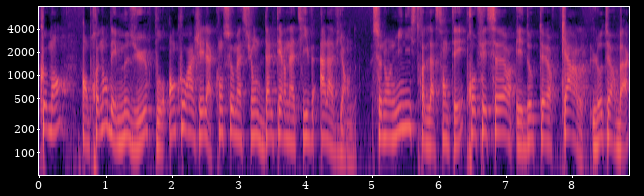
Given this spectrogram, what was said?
Comment? En prenant des mesures pour encourager la consommation d'alternatives à la viande. Selon le ministre de la Santé, professeur et docteur Karl Lauterbach,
